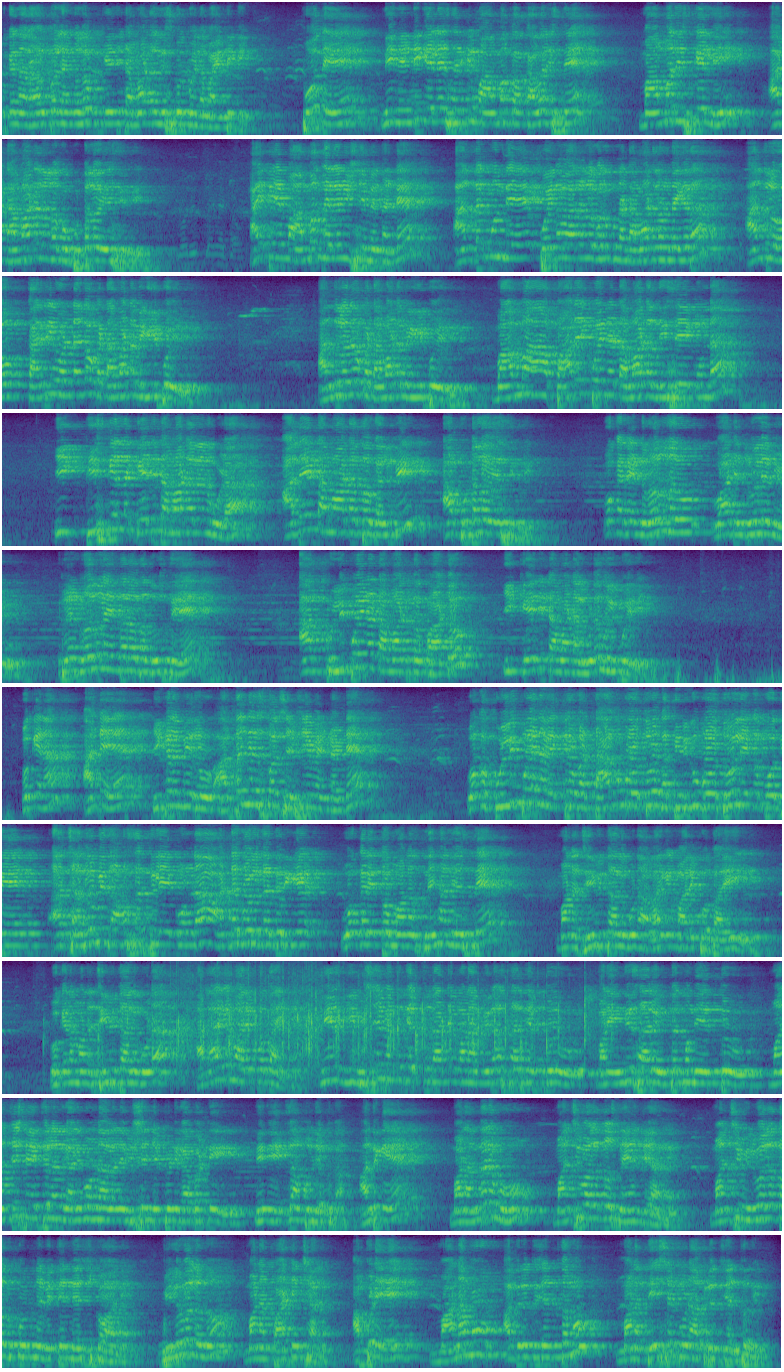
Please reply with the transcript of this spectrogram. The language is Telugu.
ఓకే నా రావులపల్లి ఎంగలో ఒక కేజీ టమాటాలు తీసుకొని పోయినా మా ఇంటికి. పోతే నేను ఇంటికి వెళ్ళేసరికి మా అమ్మ కవర్ ఇస్తే మా అమ్మ తీసుకెళ్ళి ఆ టమాటాలను ఒక బుట్టలో వేసింది. అయితే మా అమ్మకు తెలియని విషయం ఏంటంటే అంతకుముందే పోయిన వారంలో కొనుక్కున్న టమాటాలు ఉంటాయి కదా అందులో కర్రీ వండగా ఒక టమాటా మిగిలిపోయింది. అందులోనే ఒక టమాటా మిగిలిపోయింది. మా అమ్మ పాడైపోయిన టమాటాలు తీసేయకుండా ఈ తీసుకెళ్ళిన కేజీ టమాటాలను కూడా అదే టమాటాతో కలిపి ఆ బుట్టలో వేసింది. ఒక రెండు రోజులు వాటిని చూడలేదు మేము. రెండు రోజులు అయిన తర్వాత చూస్తే ఆ కుళ్ళిపోయిన టమాటాతో పాటు ఈ కేజీ టమాటాలు కూడా కులిపోయింది ఓకేనా? అంటే ఇక్కడ మీరు అర్థం చేసుకోవాల్సిన విషయం ఏంటంటే ఒక కుళ్ళిపోయిన వ్యక్తి ఒక తాగుబోతూ ఒక తిరుగుబోతూ లేకపోతే ఆ చదువు మీద ఆసక్తి లేకుండా అడ్డగోలుగా తిరిగే ఒకరితో మన స్నేహం చేస్తే మన జీవితాలు కూడా అలాగే మారిపోతాయి. ఓకేనా? మన జీవితాలు కూడా అలాగే మారిపోతాయి. నేను ఈ విషయం ఎందుకు చెప్తున్నా అంటే మన మిరాజ్ సార్ చెప్తూ మన హిందీ సార్ ఇంతకుముందు చెప్తూ మంచి స్నేహితులను కలిగి ఉండాలనే విషయం చెప్పింది కాబట్టి నేను ఎగ్జాంపుల్ చెప్తా. అందుకే మనందరము మంచి వాళ్ళతో స్నేహం చేయాలి. మంచి విలువలతో కూడిన విద్యను నేర్చుకోవాలి. విలువలను మనం పాటించాలి. అప్పుడే మనము అభివృద్ధి చెందుతాము మన దేశం కూడా అభివృద్ధి చెందుతుంది.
